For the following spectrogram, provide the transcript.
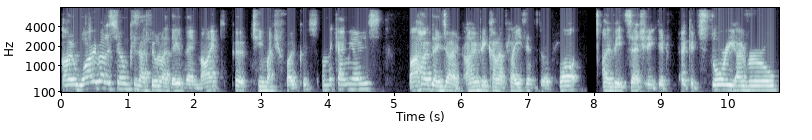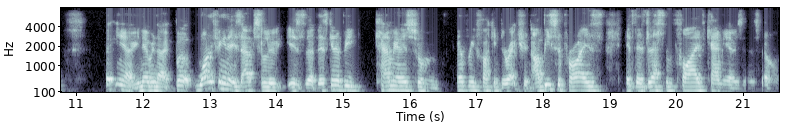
I worry about this film because I feel like they, they might put too much focus on the cameos, but I hope they don't. I hope it kind of plays into the plot. I hope it's actually good a good story overall. But you know, you never know. But one thing that is absolute is that there's going to be cameos from every fucking direction. I'd be surprised if there's less than five cameos in this film.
